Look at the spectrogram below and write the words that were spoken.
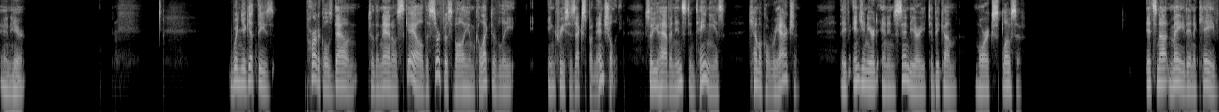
and here. When you get these particles down to the nanoscale, the surface volume collectively increases exponentially. So you have an instantaneous chemical reaction. They've engineered an incendiary to become more explosive. It's not made in a cave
